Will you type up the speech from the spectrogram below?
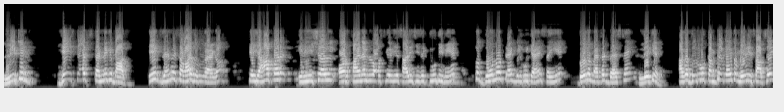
लेकिन ये स्टेप्स करने के बाद एक जहन में सवाल ज़रूर आएगा कि यहाँ पर इनिशियल और फाइनल वेलोसिटी और ये सारी चीज़ें क्यों दी हुई हैं? तो दोनों ट्रैक बिल्कुल क्या है? सही है। दोनों मेथड बेस्ट हैं। लेकिन अगर दोनों को कंपेयर करें तो मेरे हिसाब से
